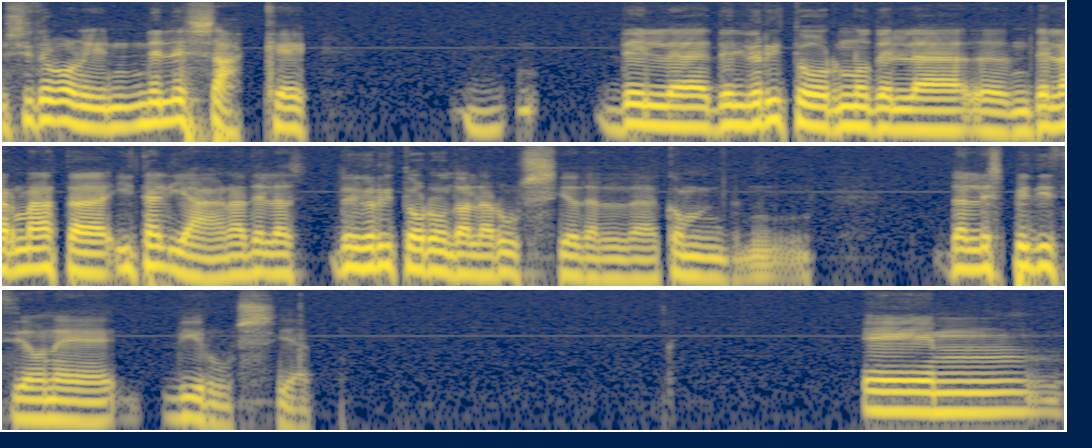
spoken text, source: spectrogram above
si trovò nelle sacche del, del ritorno della, dell'armata italiana, della, del ritorno dalla Russia, dal, com, dall'espedizione di Russia. E, ehm,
